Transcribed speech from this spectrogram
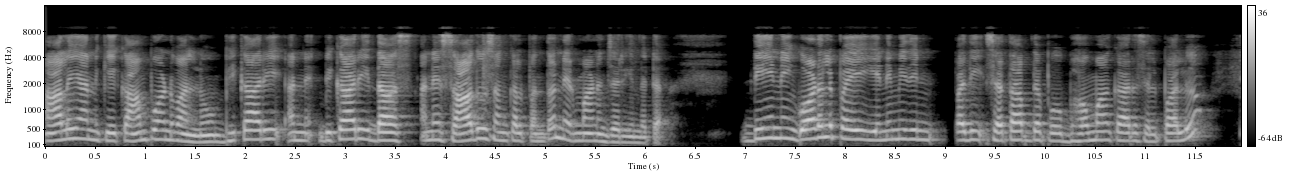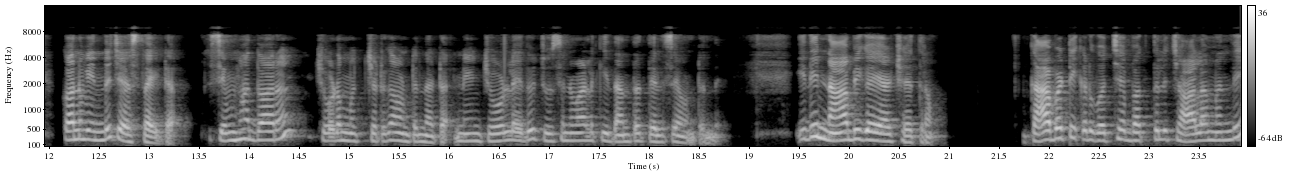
ఆలయానికి కాంపౌండ్ వాళ్ళను భికారి అనే భికారి దాస్ అనే సాధు సంకల్పంతో నిర్మాణం జరిగిందట. దీని గోడలపై ఎనిమిది పది శతాబ్దపు భౌమాకార శిల్పాలు కనువిందు చేస్తాయట. సింహద్వారం చూడముచ్చటగా ఉంటుందట. నేను చూడలేదు చూసిన వాళ్ళకి ఇదంతా తెలిసే ఉంటుంది. ఇది నాభిగయ క్షేత్రం. కాబట్టి ఇక్కడికి వచ్చే భక్తులు చాలామంది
